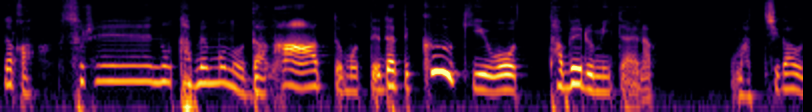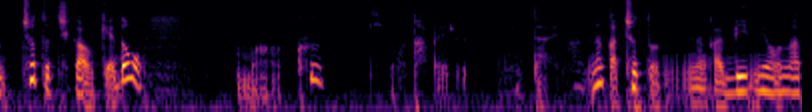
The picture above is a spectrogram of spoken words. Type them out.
なんか、それの食べ物だなって思って、だって空気を食べるみたいな、まあ違う、ちょっと違うけど、まあ空気を食べるみたいな、なんかちょっとなんか微妙な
